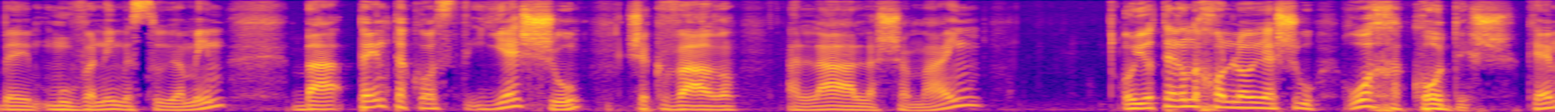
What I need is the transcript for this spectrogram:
במובנים מסוימים. בפנטקוסט ישו, שכבר עלה לשמיים, או יותר נכון לא ישו, רוח הקודש, כן?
